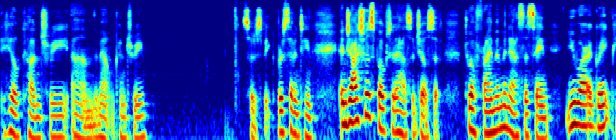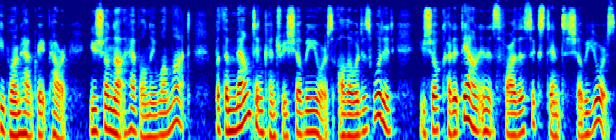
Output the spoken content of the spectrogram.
hill country, um, the mountain country, so to speak. Verse 17 And Joshua spoke to the house of Joseph, to Ephraim and Manasseh, saying, You are a great people and have great power. You shall not have only one lot, but the mountain country shall be yours. Although it is wooded, you shall cut it down, and its farthest extent shall be yours.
